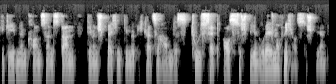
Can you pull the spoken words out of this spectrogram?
gegebenen Consents dann dementsprechend die Möglichkeit zu haben, das Toolset auszuspielen oder eben auch nicht auszuspielen.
